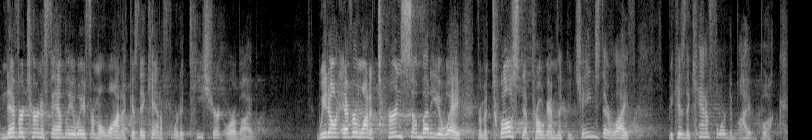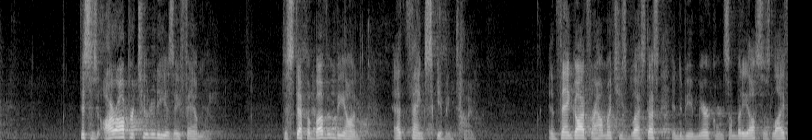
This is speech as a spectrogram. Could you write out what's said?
never turn a family away from Awana because they can't afford a t shirt or a Bible. We don't ever want to turn somebody away from a 12 step program that could change their life because they can't afford to buy a book. This is our opportunity as a family to step above and beyond at Thanksgiving time. And thank God for how much He's blessed us and to be a miracle in somebody else's life.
